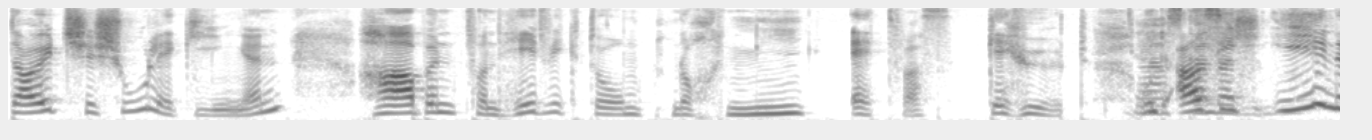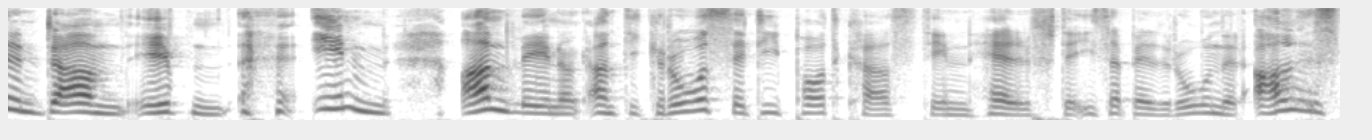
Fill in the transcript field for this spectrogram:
deutsche Schule gingen, haben von Hedwig Dom noch nie etwas gehört. Ja, und als ich Ihnen dann eben in Anlehnung an die große, die Podcastin Hälfte, Isabel Rohner, alles,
